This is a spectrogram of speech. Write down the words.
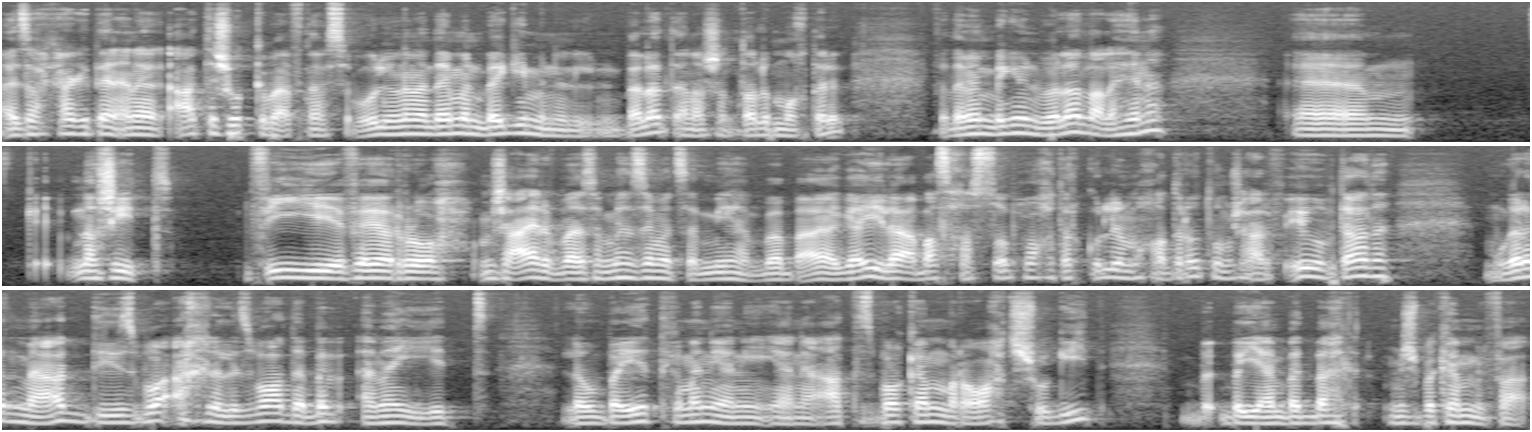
عايز احكي حاجة تاني. أنا قعدت أشك بقى في نفسي بقول إن أنا دايما باجي من البلد أنا عشان طالب مغترب فدايما باجي من البلد على هنا نشيط. في فيا الروح مش عارف بقى أسميها زي ما تسميها ببقى جاي لا بصحى الصبح وأحضر كل المحاضرات ومش عارف إيه وبتاع ده. مجرد ما يعدي أسبوع آخر الأسبوع ده ببقى ميت. لو بيت كمان يعني يعني قعدت أسبوع كامل ما روحتش وجيت يعني بتبهدل مش بكمل فعلا.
